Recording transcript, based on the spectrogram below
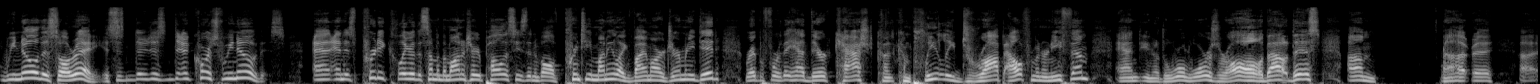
we know this already. It's just, just, of course we know this. And, and it's pretty clear that some of the monetary policies that involve printing money, like Weimar Germany did, right before they had their cash co- completely drop out from underneath them, and you know the world wars are all about this. Um, uh, uh, uh,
